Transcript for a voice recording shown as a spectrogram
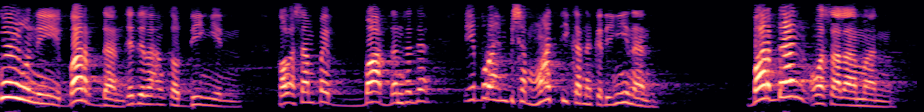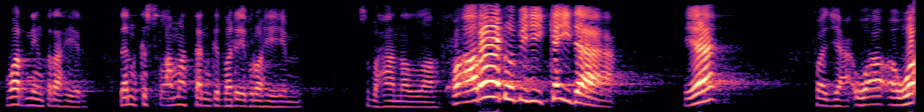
kuni bardan, jadilah engkau dingin. Kalau sampai badan saja, Ibrahim bisa mati karena kedinginan. Bardan wasalaman. Warning terakhir. Dan keselamatan kepada Ibrahim. Subhanallah. Fa'aradu bihi kaida. Ya. Wa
